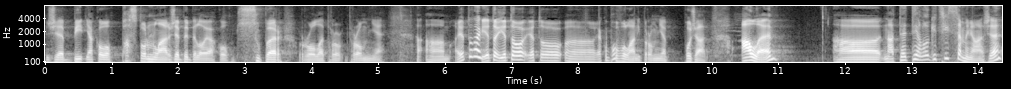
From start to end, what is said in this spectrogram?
že být jako pastor mládeže by bylo jako super role pro, pro mě. Um, a je to tak, je to, je to, je to uh, jako povolání pro mě pořád. Ale na té teologické semináře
